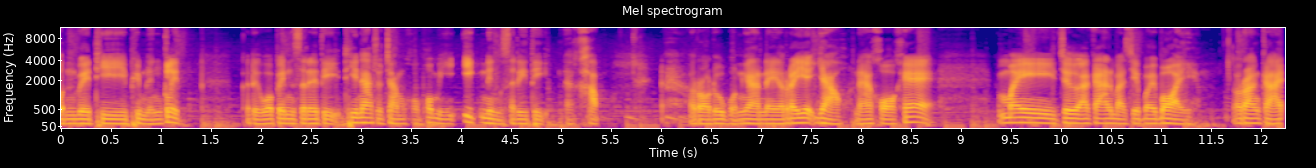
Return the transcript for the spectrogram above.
บนเวทีพิมพ์ลีกอังกฤษก็ถือว่าเป็นสถิติที่น่าจดจำของพ่อหมีอีกหนึ่งสถิตินะครับ รอดูผลงานในระยะยาวนะขอแค่ไม่เจออาการบาดเจ็บบ่อยๆ ร่างกาย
